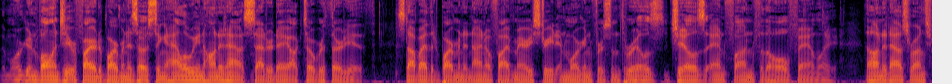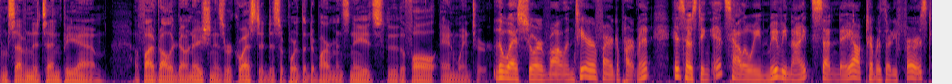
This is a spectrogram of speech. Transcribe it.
The Morgan Volunteer Fire Department is hosting a Halloween haunted house Saturday, October 30th. Stop by the department at 905 Mary Street in Morgan for some thrills, chills, and fun for the whole family. The haunted house runs from 7 to 10 p.m. A $5 donation is requested to support the department's needs through the fall and winter. The West Shore Volunteer Fire Department is hosting its Halloween movie night Sunday, October 31st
